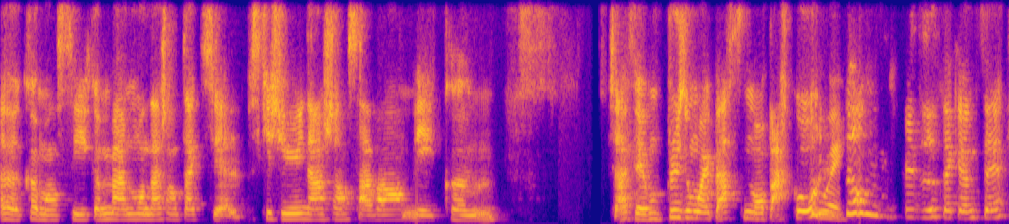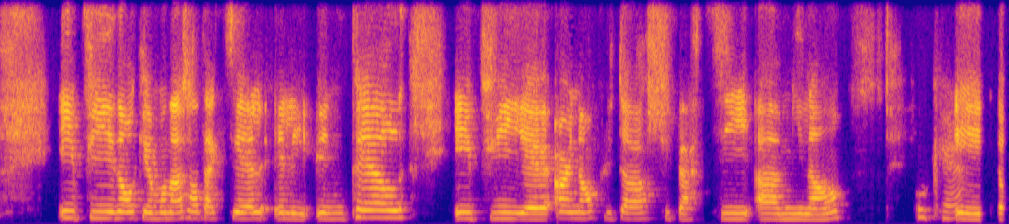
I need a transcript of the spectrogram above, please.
a commencé, comme mon agente actuelle, parce que j'ai eu une agence avant, mais comme ça fait plus ou moins partie de mon parcours, donc je peux dire ça comme ça. Et puis, donc, mon agente actuelle, elle est une perle. Et puis, un an plus tard, je suis partie à Milan. OK. Et donc,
